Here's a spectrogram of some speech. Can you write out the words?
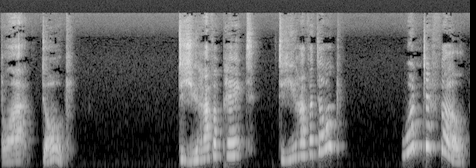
black dog. Do you have a pet? Do you have a dog? Wonderful.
